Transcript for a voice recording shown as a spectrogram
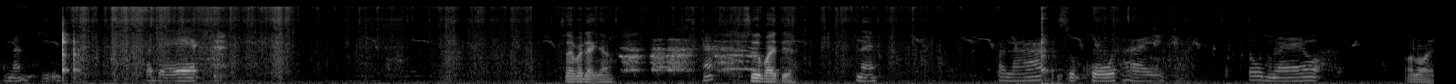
อันนั่นกินปลาแดกใส่ไปแดกยังฮะซื้อไปเตะนะปลาร้าสุโขทัยต้มแล้ว อร่อย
